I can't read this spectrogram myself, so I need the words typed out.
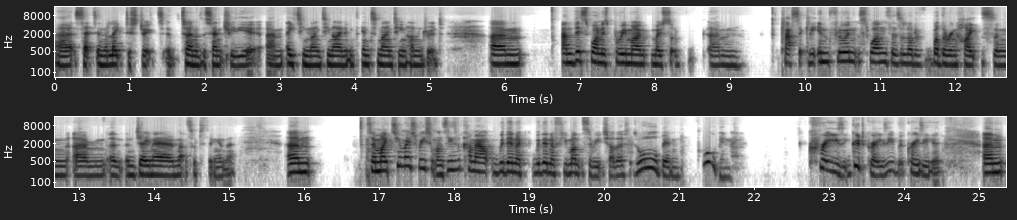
uh, set in the Lake District at the turn of the century, the year um, 1899 in, into 1900. Um, and this one is probably my most sort of um, classically influenced ones. There's a lot of Wuthering Heights and, um, and, and Jane Eyre and that sort of thing in there. Um, so my two most recent ones, these have come out within a within a few months of each other. So it's all been all been crazy, good crazy, but crazy here. Um,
